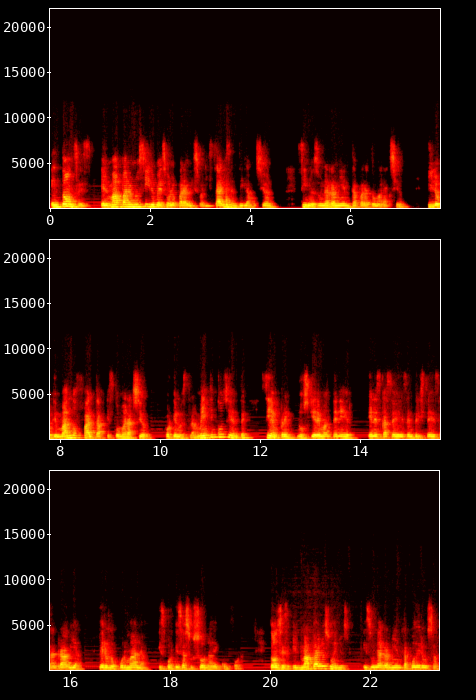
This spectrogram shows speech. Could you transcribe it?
Entonces, el mapa no nos sirve solo para visualizar y sentir la emoción, sino es una herramienta para tomar acción. Y lo que más nos falta es tomar acción porque nuestra mente inconsciente siempre nos quiere mantener en escasez, en tristeza, en rabia, pero no por mala, es porque esa es su zona de confort. Entonces, el mapa de los sueños es una herramienta poderosa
